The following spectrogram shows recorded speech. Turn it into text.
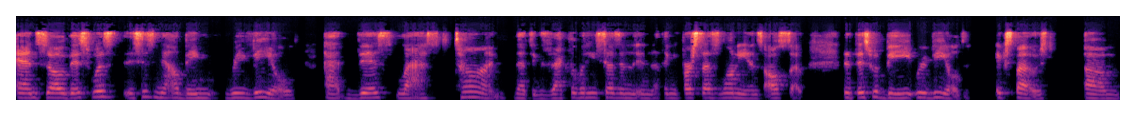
And so this was this is now being revealed at this last time. That's exactly what he says in, in I think First Thessalonians also that this would be revealed, exposed, um,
